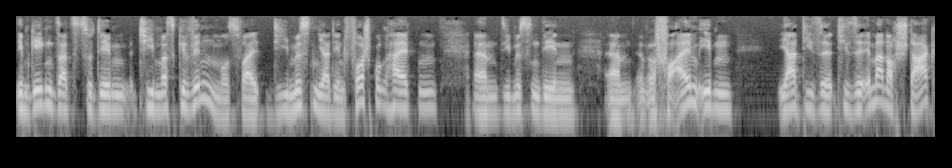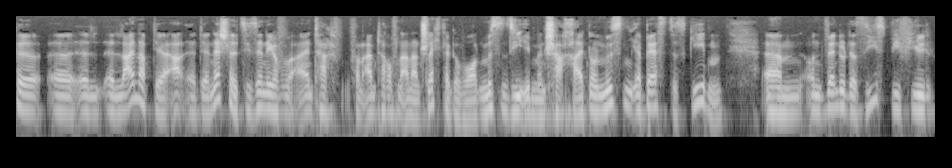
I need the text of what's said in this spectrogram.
Im Gegensatz zu dem Team, was gewinnen muss, weil die müssen ja den Vorsprung halten, ähm, die müssen den ähm, vor allem eben ja, diese, diese immer noch starke äh, äh, Line-up der, äh, der Nationals, die sind nicht auf einen Tag, von einem Tag auf den anderen schlechter geworden, müssen sie eben in Schach halten und müssen ihr Bestes geben. Ähm, und wenn du das siehst, wie viel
